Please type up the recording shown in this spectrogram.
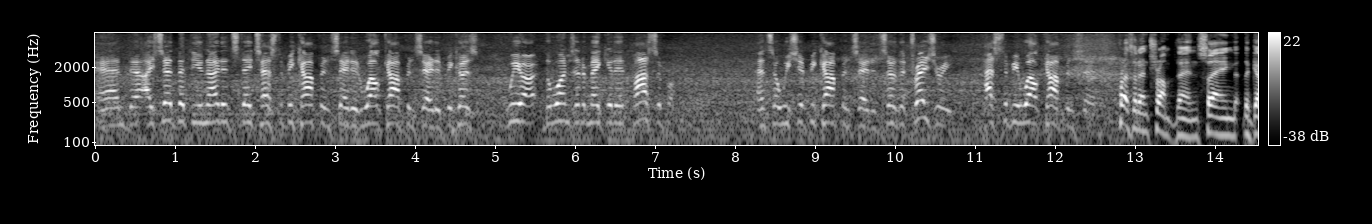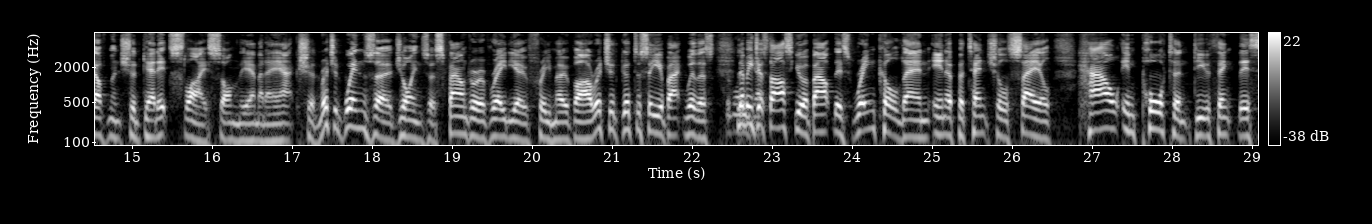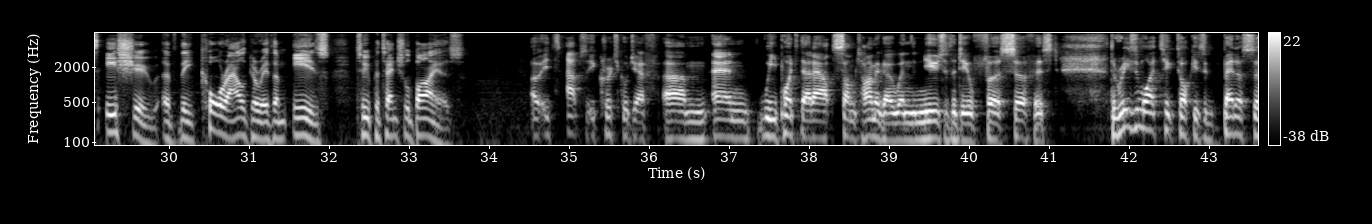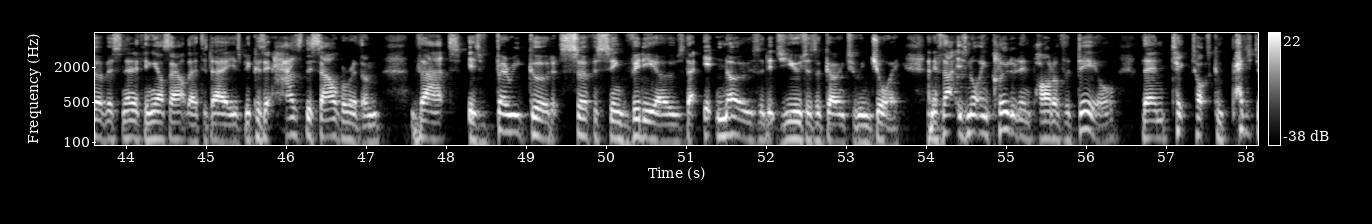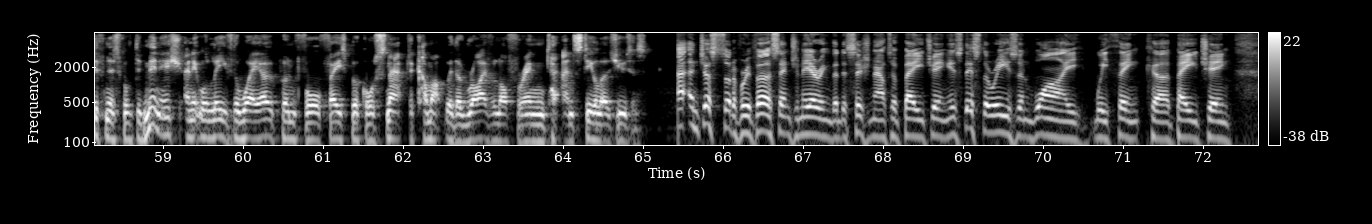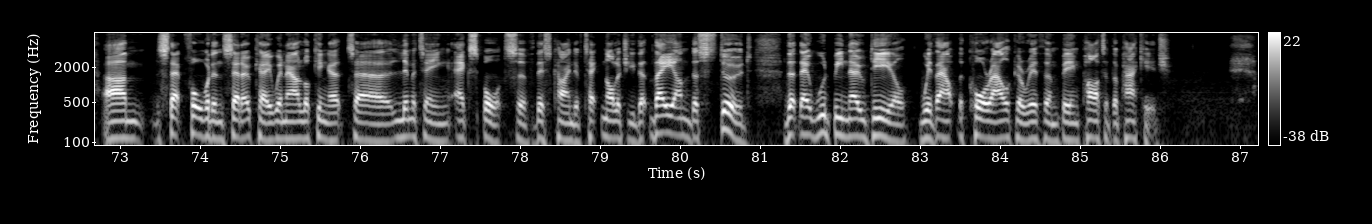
And uh, I said that the United States has to be compensated, well compensated, because we are the ones that are making it possible. And so we should be compensated. So the Treasury has to be well compensated. President Trump then saying that the government should get its slice on the M&A action. Richard Windsor joins us, founder of Radio Free Mobile. Richard, good to see you back with us. Morning, Let me just ask you about this wrinkle then in a potential sale. How important do you think this issue of the core algorithm is to potential buyers? Oh, it's absolutely critical, Jeff. Um, and we pointed that out some time ago when the news of the deal first surfaced. The reason why TikTok is a better service than anything else out there today is because it has this algorithm that is very good at surfacing videos that it knows that its users are going to enjoy. And if that is not included in part of the deal, then TikTok's competitiveness will diminish and it will leave the way open for Facebook or Snap to come up with a rival offering to, and steal those users. And just sort of reverse engineering the decision out of Beijing, is this the reason why we think uh, Beijing um, stepped forward and said, okay, we're now looking at uh, limiting exports of this kind of technology, that they understood that there would be no deal without the core algorithm being part of the package?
